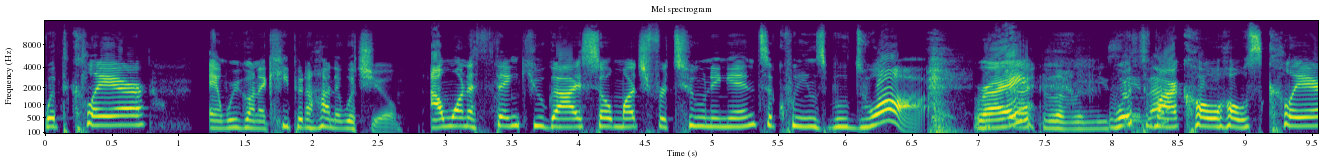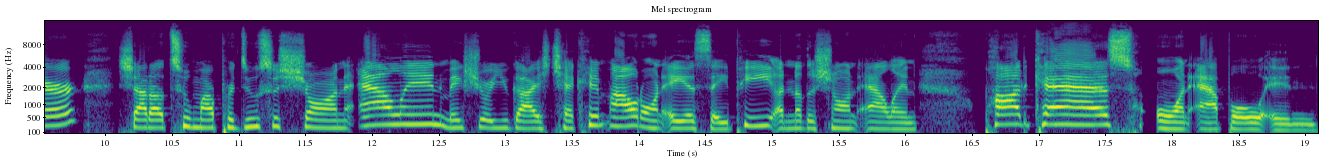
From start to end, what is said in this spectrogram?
with Claire. And we're going to keep it 100 with you. I want to thank you guys so much for tuning in to Queen's Boudoir, right? I love when you say with my co-host Claire. Shout out to my producer Sean Allen. Make sure you guys check him out on ASAP, another Sean Allen podcast on Apple and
